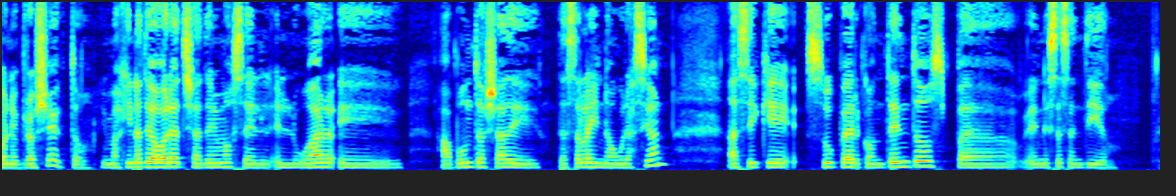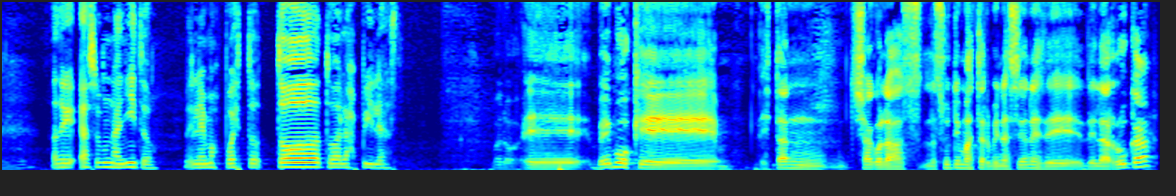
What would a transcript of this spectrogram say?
con el proyecto. Imagínate ahora ya tenemos el, lugar a punto ya de hacer la inauguración. Así que súper contentos en ese sentido. hace un añito le hemos puesto todo, todas las pilas. Bueno, eh, vemos que están ya con las, últimas terminaciones de, la ruca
